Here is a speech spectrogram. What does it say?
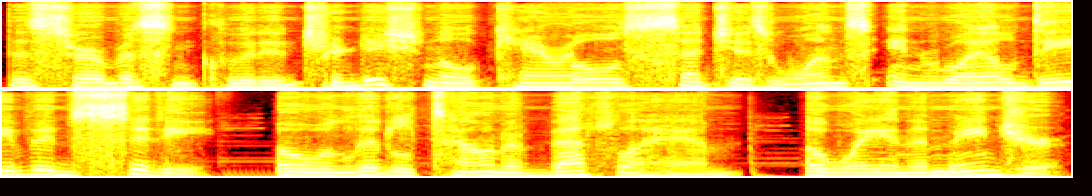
The service included traditional carols such as Once in Royal David's City, O Little Town of Bethlehem, Away in the Manger,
